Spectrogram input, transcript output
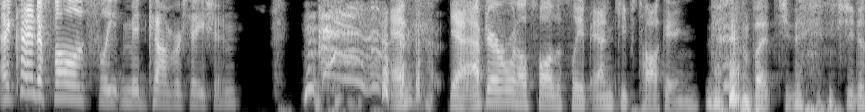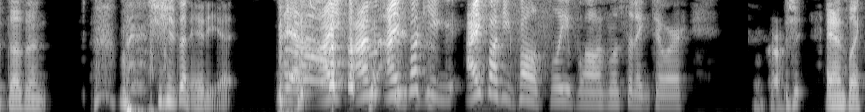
I kind of fall asleep mid conversation. And yeah, after everyone else falls asleep, Anne keeps talking, but she she just doesn't. She's an idiot. Yeah, I I'm I fucking I fucking fall asleep while I'm listening to her. Okay. She, Anne's like,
